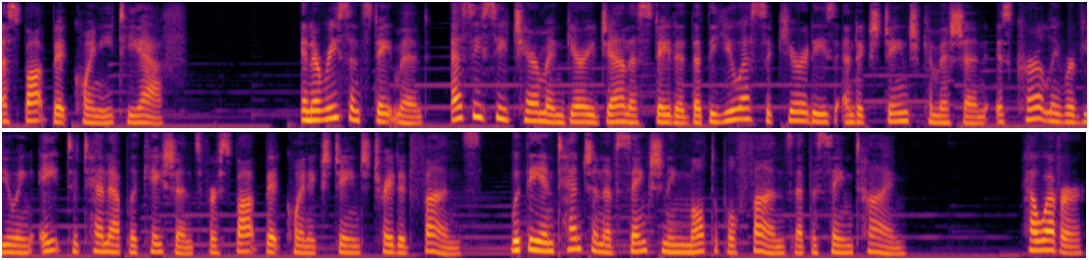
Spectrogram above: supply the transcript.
a spot Bitcoin ETF. In a recent statement, SEC Chairman Gary Gensler stated that the U.S. Securities and Exchange Commission is currently reviewing 8 to 10 applications for spot Bitcoin exchange-traded funds, with the intention of sanctioning multiple funds at the same time. However,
